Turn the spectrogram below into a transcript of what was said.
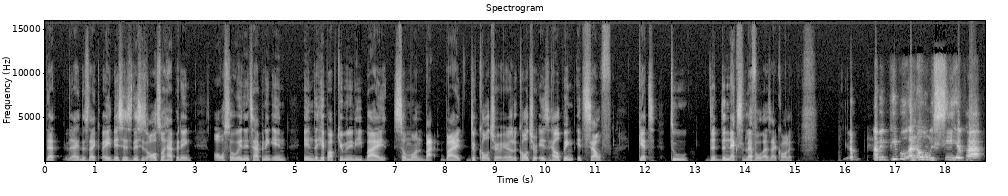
that, it's like hey this is this is also happening. Also and it's happening in in the hip hop community by someone by by the culture. You know the culture is helping itself get to the the next level as i call it. Yeah i mean people i know when we see hip hop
